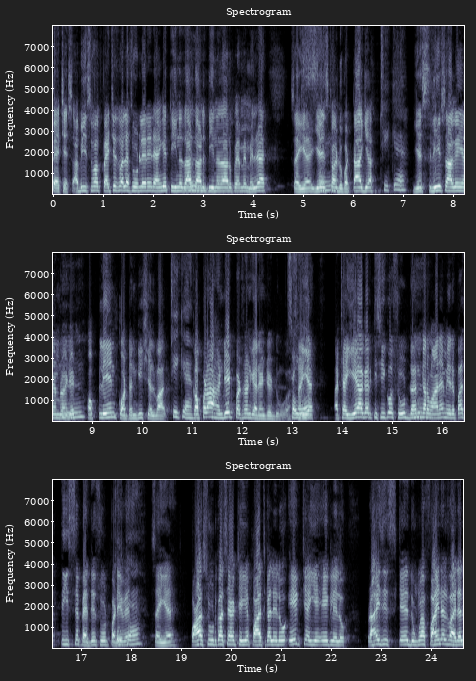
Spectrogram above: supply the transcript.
पैचेस अभी इस वक्त पैचेस वाले सूट लेने जाएँगे तीन हज़ार हम्म। साढ़े तीन हज़ार रुपए में मिल रहा है। सही है ये इसका दुपट्टा आ गया। ठीक है। ये स्लीव्स आ गई एम्ब्रॉयडेड हम्म। और प्लेन कॉटन की शलवार। ठीक है। कपड़ा हंड्रेड परसेंट गारंटेड दूँगा। सही, सही है? है? अच्छा ये अगर किसी को सूट डन हम्म। करवाना है मेरे पास तीस से पैंतीस सूट पड़े हुए सही है। पाँच सूट का सेट चाहिए पाँच का ले लो एक चाहिए एक ले लो। प्राइस इसके दूँगा फाइनल फाइनल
